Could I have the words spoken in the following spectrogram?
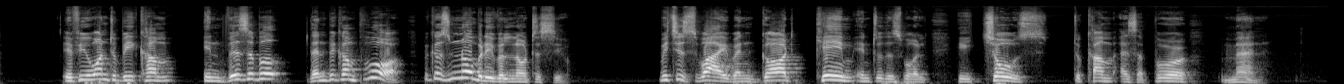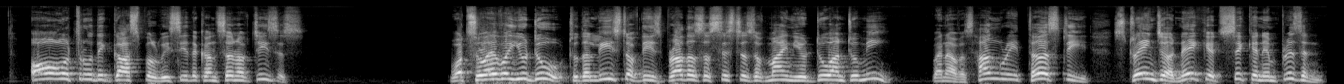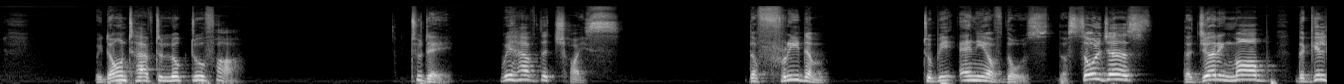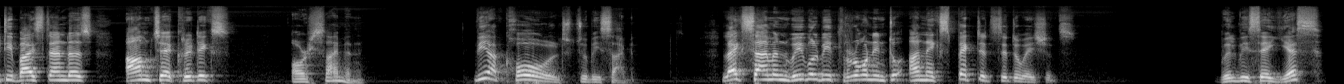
if you want to become invisible, then become poor, because nobody will notice you. Which is why when God came into this world, he chose to come as a poor man. All through the gospel, we see the concern of Jesus. Whatsoever you do to the least of these brothers or sisters of mine, you do unto me. When I was hungry, thirsty, stranger, naked, sick, and imprisoned, we don't have to look too far. Today, we have the choice, the freedom to be any of those the soldiers, the jeering mob, the guilty bystanders, armchair critics, or Simon. We are called to be Simon. Like Simon, we will be thrown into unexpected situations. Will we say yes?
